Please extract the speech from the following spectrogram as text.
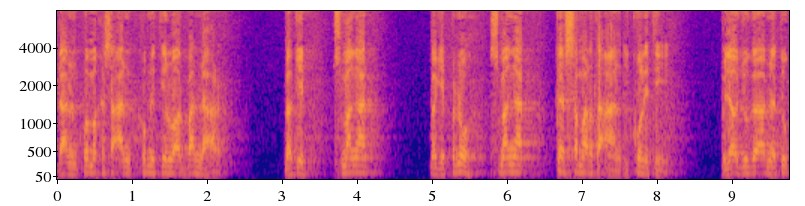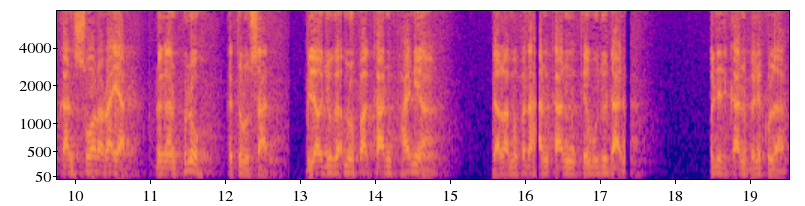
dan pemerkasaan komuniti luar bandar bagi semangat, bagi penuh semangat kesamarataan, equality. Beliau juga menyatukan suara rakyat dengan penuh ketulusan. Beliau juga merupakan pioneer dalam mempertahankan kewujudan pendidikan vernacular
